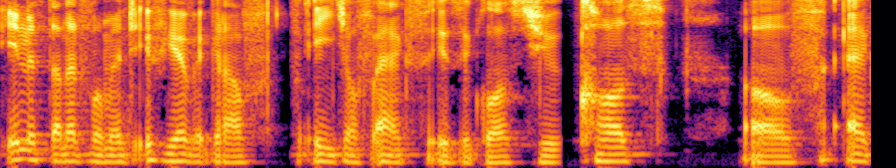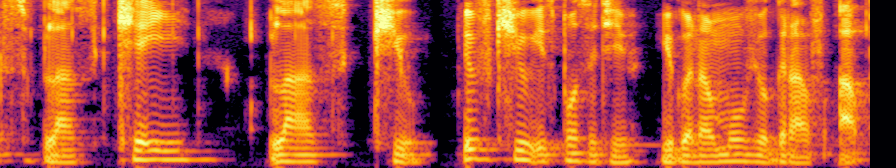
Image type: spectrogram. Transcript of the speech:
in a standard format if you have a graph h of x is equals to cos of x plus k plus q. If q is positive you're gonna move your graph up.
